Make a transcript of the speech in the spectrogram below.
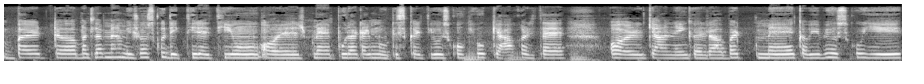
बट uh, मतलब मैं हमेशा उसको देखती रहती हूँ और मैं पूरा टाइम नोटिस करती हूँ उसको कि वो क्या करता है और क्या नहीं कर रहा। बट मैं कभी भी उसको ये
